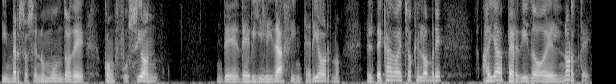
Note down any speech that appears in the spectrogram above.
inmersos en un mundo de confusión, de debilidad interior. ¿no? El pecado ha hecho que el hombre haya perdido el norte.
